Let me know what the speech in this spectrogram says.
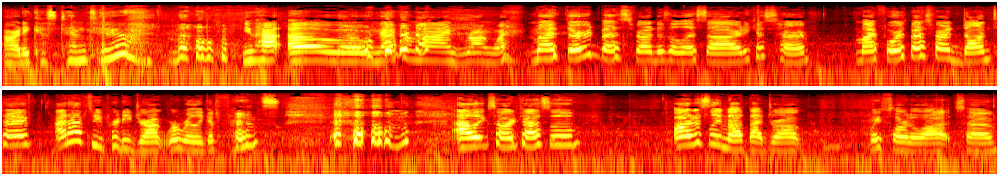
I already kissed him too. no. You have oh No. never mind, wrong one. My third best friend is Alyssa. I already kissed her. My fourth best friend, Dante. I'd have to be pretty drunk. We're really good friends. um, Alex Hardcastle. Honestly, not that drunk. We flirt a lot, so.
